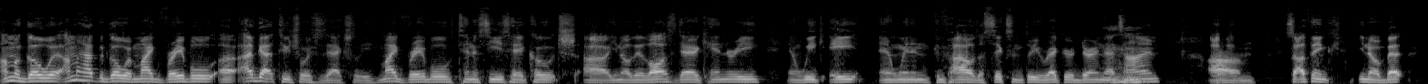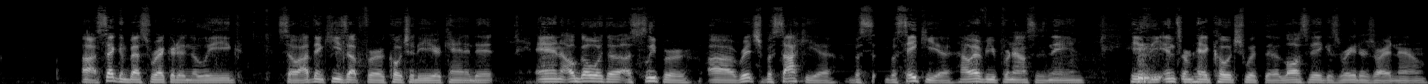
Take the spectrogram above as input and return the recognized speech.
I'm gonna go with. I'm gonna have to go with Mike Vrabel. Uh, I've got two choices actually. Mike Vrabel, Tennessee's head coach. Uh, you know they lost Derrick Henry in Week Eight and went and compiled a six and three record during that time. Um, so I think you know bet uh, second best record in the league. So I think he's up for Coach of the Year candidate. And I'll go with a, a sleeper, uh, Rich Basakia, Bas- Basakia, however you pronounce his name. He's the interim head coach with the Las Vegas Raiders right now.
